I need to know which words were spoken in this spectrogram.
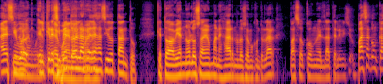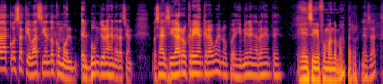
ha- sido buena, el crecimiento buena, de las redes ha sido tanto que todavía no lo sabemos manejar, no lo sabemos controlar. Pasó con el- la televisión. Pasa con cada cosa que va siendo como el, el boom de una generación. O sea, el cigarro creían que era bueno, pues, y miren a la gente. Y ahí sigue fumando más, perro. Exacto.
